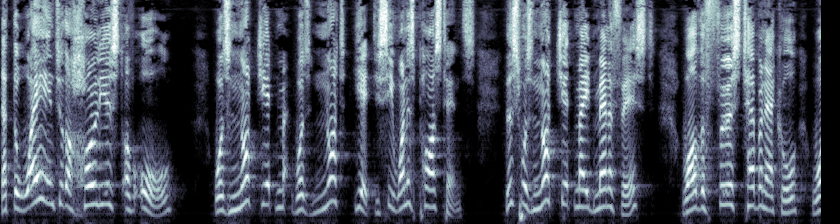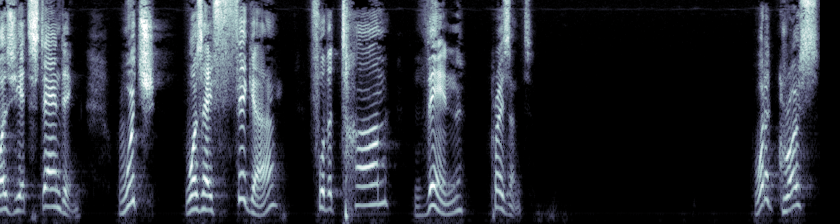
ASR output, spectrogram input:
that the way into the holiest of all was not yet, was not yet, you see, one is past tense. This was not yet made manifest while the first tabernacle was yet standing, which was a figure for the time then present. What a gross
